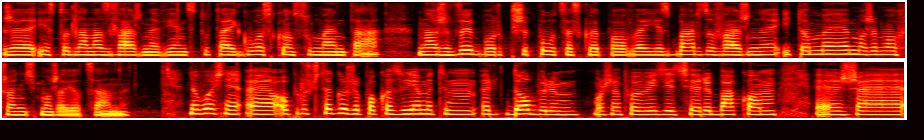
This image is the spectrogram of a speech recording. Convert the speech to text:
że jest to dla nas ważne, więc tutaj głos konsumenta, nasz wybór przy półce sklepowej jest bardzo ważny i to my możemy ochronić morza i oceany. No właśnie, e, oprócz tego, że pokazujemy tym dobrym, można powiedzieć, rybakom, e, że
